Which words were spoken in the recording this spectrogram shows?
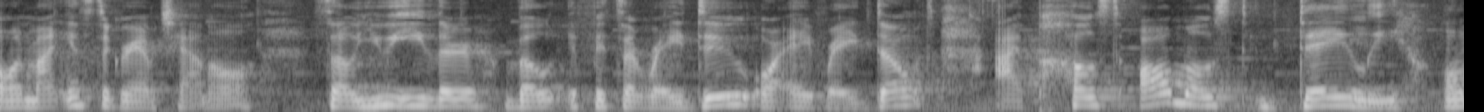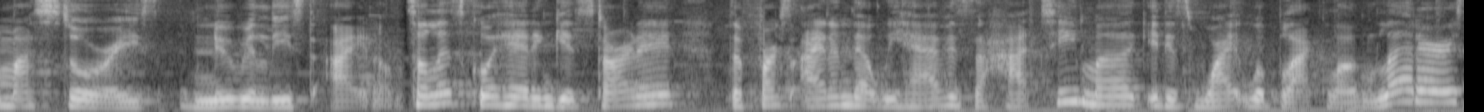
on my Instagram channel. So you either vote if it's a Rae Do or a Rae Don't. I post almost daily on my stories new released items. So let's go ahead and get started. The first item that we have is a hot tea mug. It is white with black long letters.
